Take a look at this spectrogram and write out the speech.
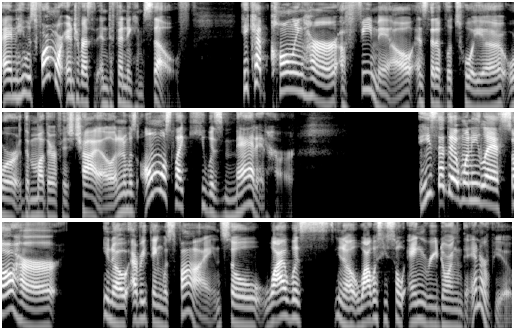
and he was far more interested in defending himself. He kept calling her a female instead of Latoya or the mother of his child, and it was almost like he was mad at her. He said that when he last saw her, you know, everything was fine. So why was, you know, why was he so angry during the interview?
